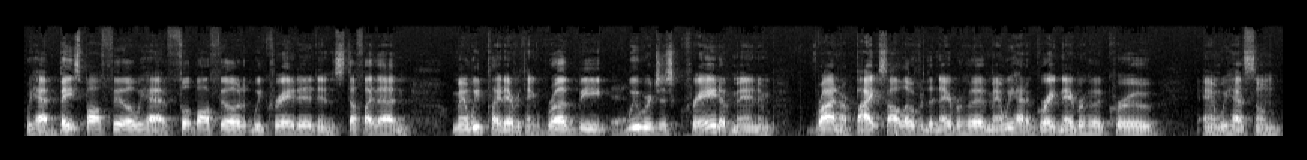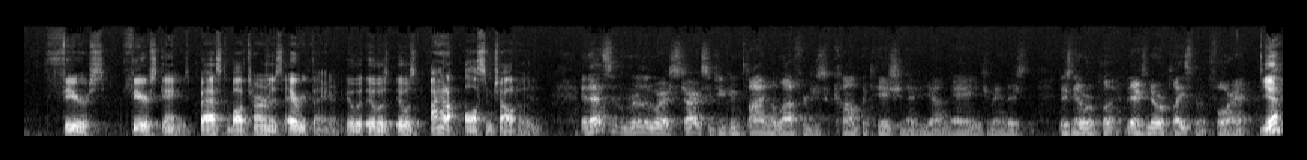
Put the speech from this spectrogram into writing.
we had baseball field, we had football field we created and stuff like that. And man, we played everything, rugby. Yeah. We were just creative, man, and riding our bikes all over the neighborhood. Man, we had a great neighborhood crew, and we had some fierce fierce games, basketball tournaments, everything. It was, it was, it was. I had an awesome childhood. And that's really where it starts. If you can find the love for just competition at a young age, man, there's there's no repl- there's no replacement for it. Yeah,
